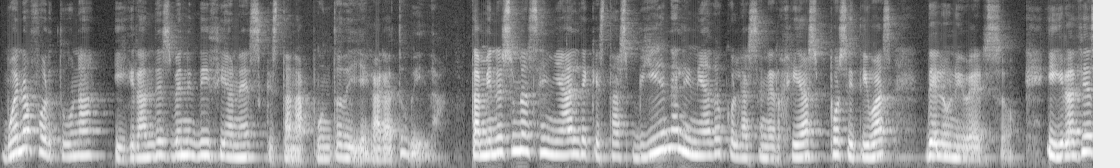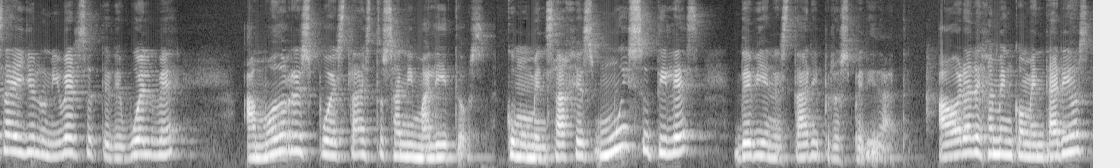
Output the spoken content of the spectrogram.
buena fortuna y grandes bendiciones que están a punto de llegar a tu vida. También es una señal de que estás bien alineado con las energías positivas del universo. Y gracias a ello el universo te devuelve a modo respuesta estos animalitos como mensajes muy sutiles de bienestar y prosperidad. Ahora déjame en comentarios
